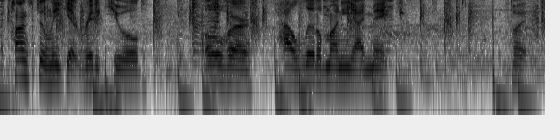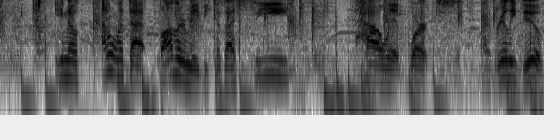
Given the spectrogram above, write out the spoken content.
I constantly get ridiculed over how little money I make. But, you know, I don't let that bother me because I see how it works. I really do.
